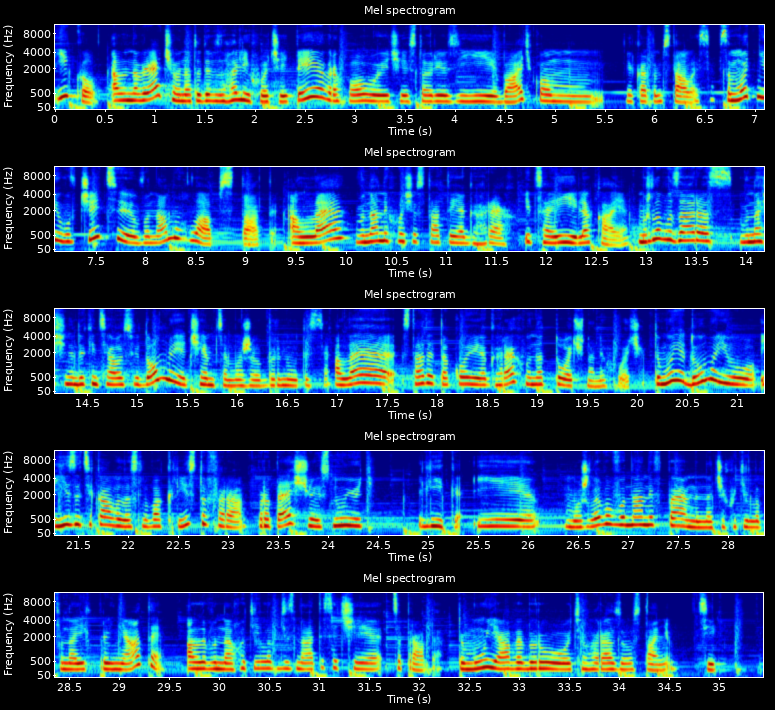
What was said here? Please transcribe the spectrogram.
Ікл, але навряд чи вона туди взагалі хоче йти, враховуючи історію з її батьком, яка там сталася. Самотньою вовчицею вона могла б стати, але вона не хоче стати як грех, і це її лякає. Можливо, зараз вона ще не до кінця усвідомлює, чим це може обернутися, але стати такою, як грех, вона точно не хоче. Тому я думаю, її зацікавили слова Крістофера про те, що існують ліки, і можливо, вона не впевнена, чи хотіла б вона їх прийняти. Але вона хотіла б дізнатися, чи це правда. Тому я виберу цього разу останню ціль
